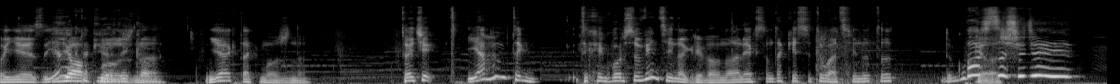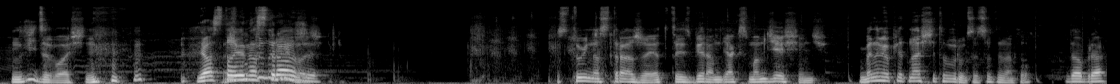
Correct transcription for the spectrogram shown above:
O Jezu, jak Ja tak pierdykam. można? Jak tak można? Słuchajcie, ja bym te, tych Hogwartsów więcej nagrywał, no ale jak są takie sytuacje, no to do Patrz, co się dzieje. No widzę właśnie. Ja stoję na głupio straży. nagrywać. Stój na straży, ja tutaj zbieram diaks, mam 10. Jak Będę miał 15, to wrócę, co ty na to? Dobra.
